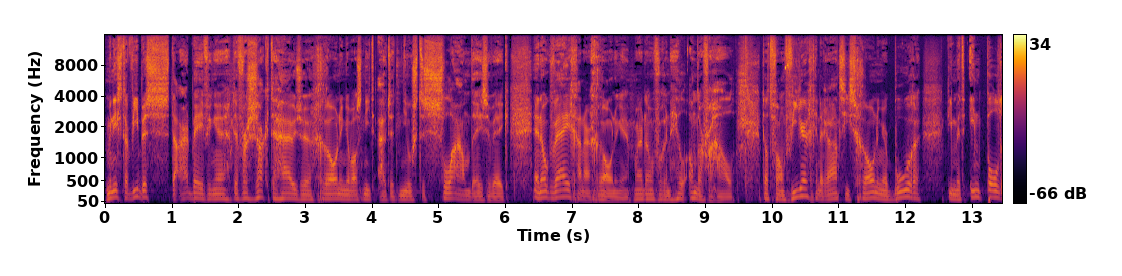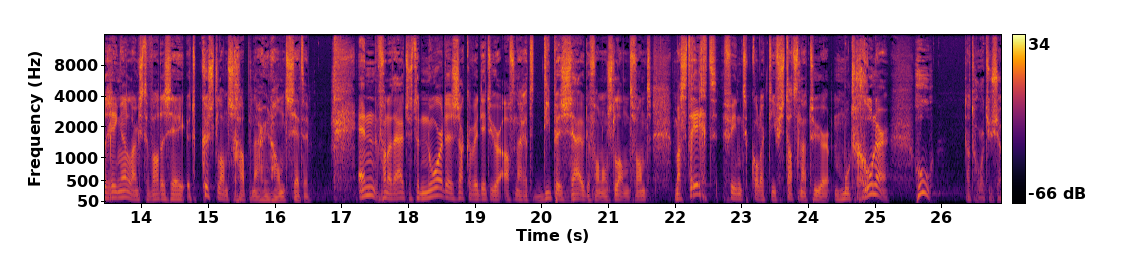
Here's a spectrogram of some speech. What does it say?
Minister Wiebes, de aardbevingen, de verzakte huizen. Groningen was niet uit het nieuws te slaan deze week. En ook wij gaan naar Groningen, maar dan voor een heel ander verhaal. Dat van vier generaties Groninger boeren... die met inpolderingen langs de Waddenzee het kustlandschap naar hun hand zetten. En van het uiterste noorden zakken we dit uur af naar het diepe zuiden van ons land. Want Maastricht vindt collectief Stadsnatuur moet groener. Hoe? Dat hoort u zo.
